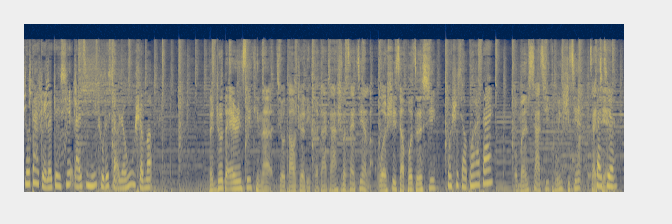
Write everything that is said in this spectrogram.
又带给了这些来自泥土的小人物什么？本周的 Airy City 呢，就到这里和大家说再见了。我是小波泽西，我是小波阿呆，我们下期同一时间再见。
